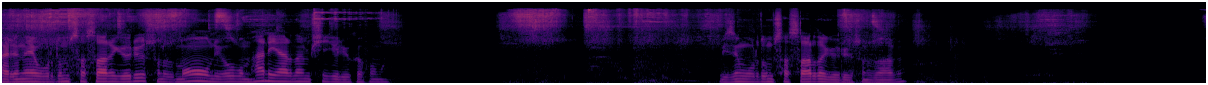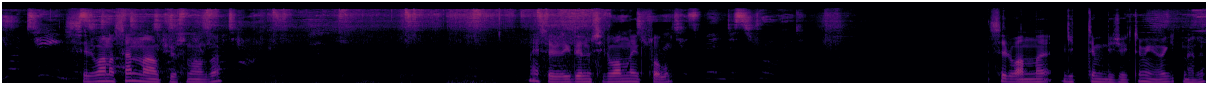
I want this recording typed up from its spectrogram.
Karena'ya vurduğumuz hasarı görüyorsunuz. Ne oluyor oğlum? Her yerden bir şey geliyor kafama. Bizim vurduğumuz hasarı da görüyorsunuz abi. Silvana sen ne yapıyorsun orada? Neyse biz gidelim Silvana'yı tutalım. Silvan'la gittim diyecektim. Yok gitmedi.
